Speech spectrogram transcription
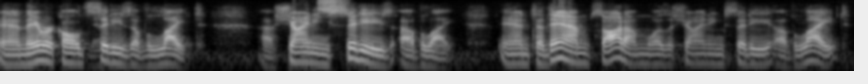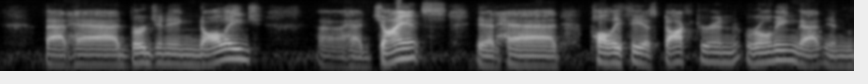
And they were called Yeah. cities of light, uh, shining Yes. cities of light. And to them, Sodom was a shining city of light that had burgeoning knowledge, uh, had giants, it had polytheist doctrine roaming that in,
